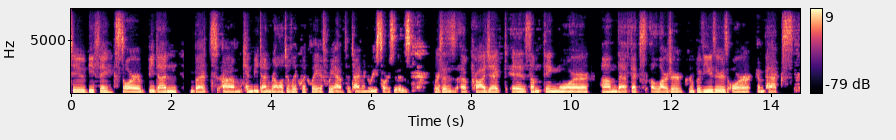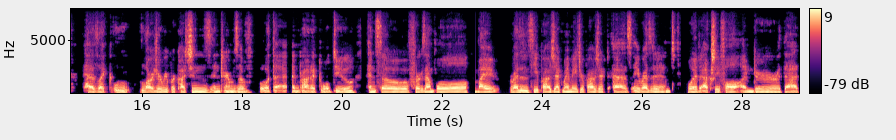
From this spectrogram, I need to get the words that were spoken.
to be fixed or be done, but um, can be done relatively quickly if we have the time and resources. Versus a project is something more um, that affects a larger group of users or impacts has like larger repercussions in terms of what the end product will do. And so, for example, my residency project, my major project as a resident would actually fall under that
